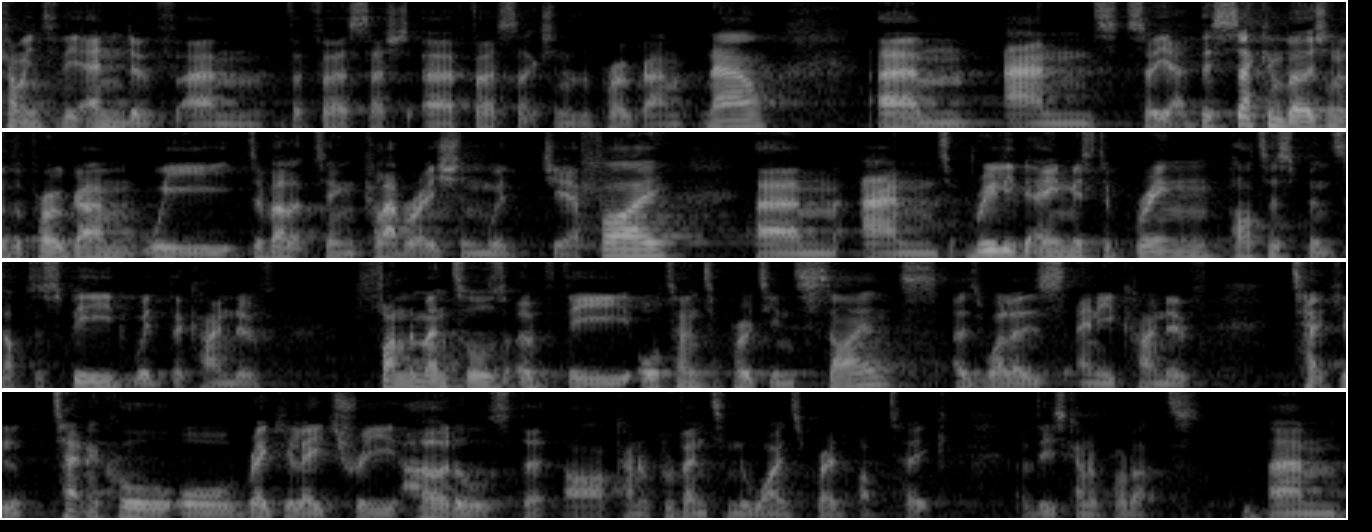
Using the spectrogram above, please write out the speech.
coming to the end of um, the first, ses- uh, first section of the program now. Um, and so, yeah, this second version of the program we developed in collaboration with GFI. Um, and really, the aim is to bring participants up to speed with the kind of fundamentals of the alternative protein science, as well as any kind of technical or regulatory hurdles that are kind of preventing the widespread uptake of these kind of products. Um,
